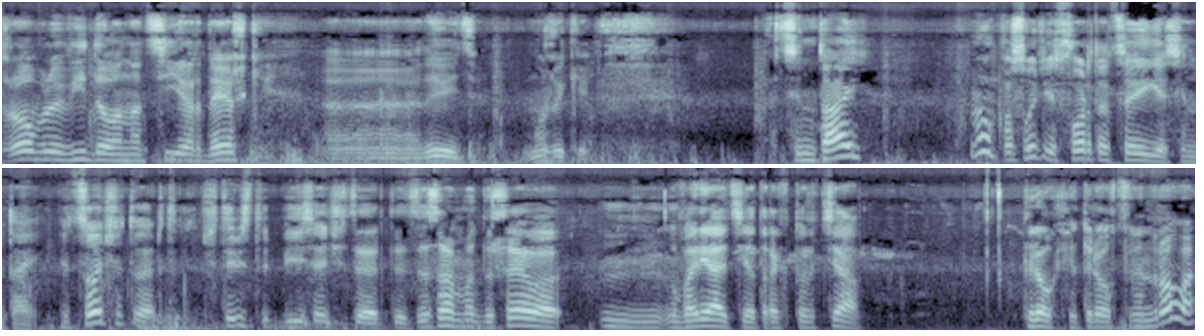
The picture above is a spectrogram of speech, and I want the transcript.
Зроблю відео на ці РДшки. Е, дивіться, мужики. Сінтай. Ну, по суті, Форте це і є Сінтай. 504, 454. Це саме дешева варіація тракторця трьох- чи трьохциліндрова,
